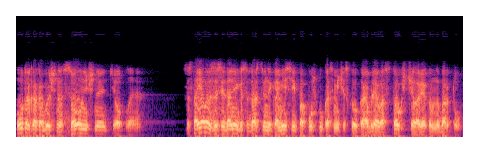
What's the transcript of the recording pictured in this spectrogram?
Утро, как обычно, солнечное, теплое. Состоялось заседание Государственной комиссии по пуску космического корабля «Восток» с человеком на борту.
